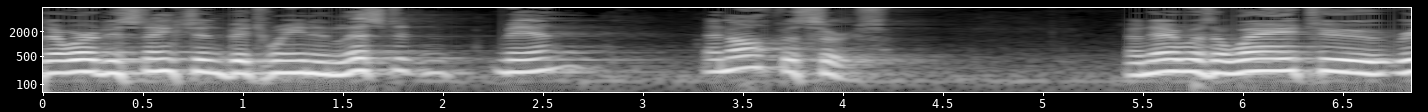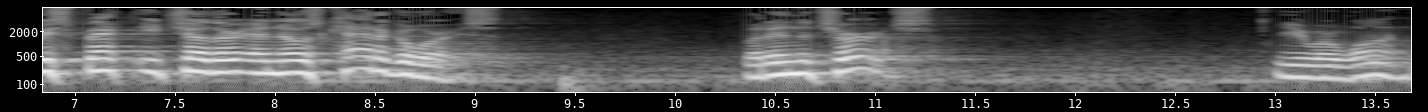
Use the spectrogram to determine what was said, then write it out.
There were distinctions between enlisted men and officers. And there was a way to respect each other in those categories. But in the church, you were one.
